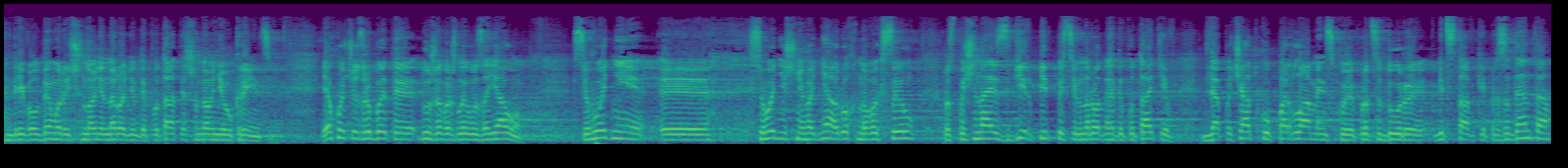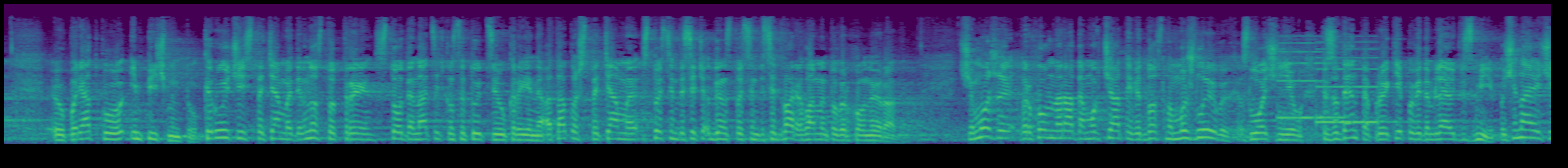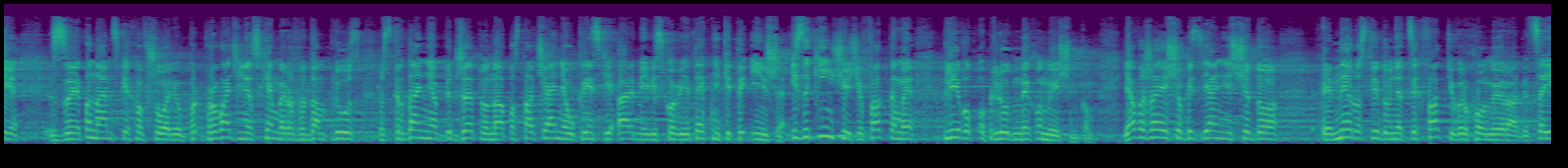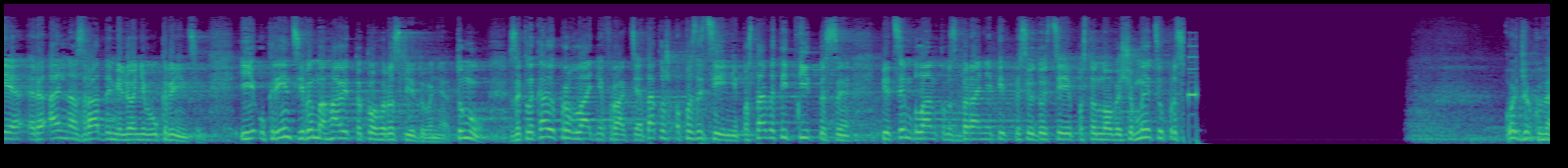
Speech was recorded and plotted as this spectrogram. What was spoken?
Андрій Володимирович, шановні народні депутати, шановні українці. Я хочу зробити дуже важливу заяву. Сьогодні, е, сьогоднішнього дня рух нових сил розпочинає збір підписів народних депутатів для початку парламентської процедури відставки президента е, у порядку імпічменту, керуючись статтями 93, 111 Конституції України, а також статтями 171-172 Регламенту Верховної Ради. Чи може Верховна Рада мовчати відносно можливих злочинів президента, про які повідомляють в ЗМІ, починаючи з панамських офшорів, пр- провадження схеми Роттердам Плюс, розкрадання бюджету на постачання українській армії військової техніки та інше, і закінчуючи фактами плівок, оприлюднених Онищенком? Я вважаю, що бездіяльність щодо е, нерозслідування цих фактів Верховної Ради це є реальна зрада мільйонів українців, і українці вимагають такого розслідування. Тому закликаю провладні фракції, а також опозиційні, поставити підписи під цим бланком збирання підписів до цієї постанови, щоб ми цю Отже, колеги.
